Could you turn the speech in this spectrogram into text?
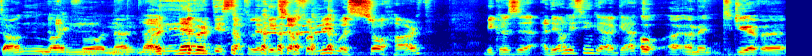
done? Like I for n- no I never did something like this. So for me, it was so hard because uh, the only thing I got Oh, I, I mean, did you ever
